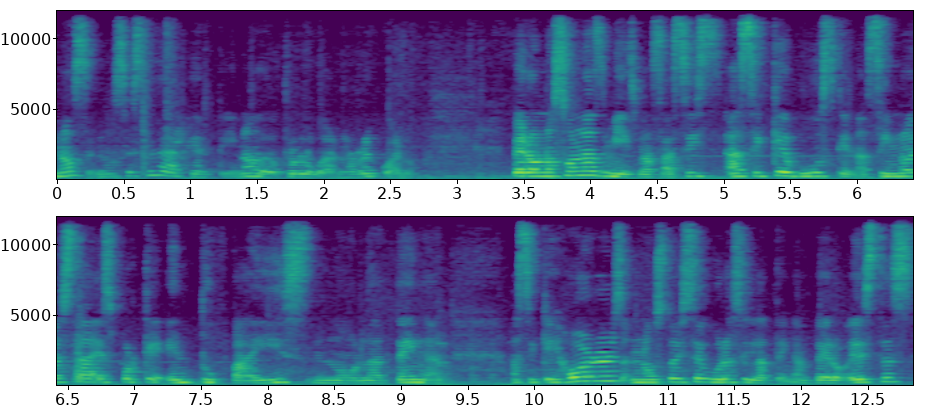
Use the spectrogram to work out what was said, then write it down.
No sé, no sé si de Argentina o de otro lugar, no recuerdo pero no son las mismas, así, así que busquen, así no está, es porque en tu país no la tengan. Así que Hoarders no estoy segura si la tengan, pero este es...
